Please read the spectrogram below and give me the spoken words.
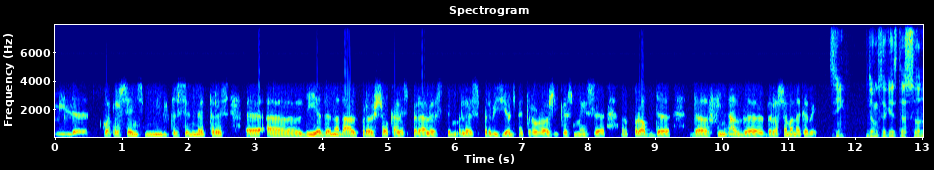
1.400-1.300 metres eh, el dia de Nadal, però això cal esperar les, les previsions meteorològiques més eh, a prop de, del final de, de la setmana que ve. Sí, doncs aquestes són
